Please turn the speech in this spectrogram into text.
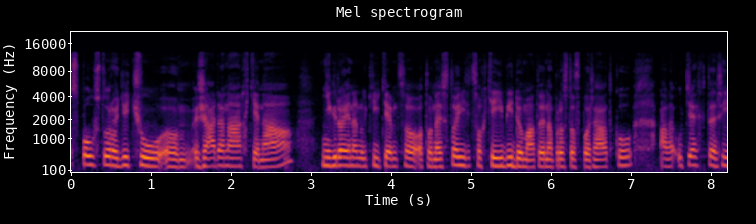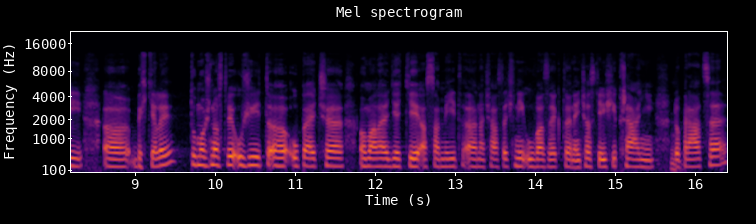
spoustu rodičů eh, žádaná, chtěná, Nikdo je nenutí těm, co o to nestojí, co chtějí být doma, to je naprosto v pořádku, ale u těch, kteří uh, by chtěli tu možnost využít uh, u péče o malé děti a sami jít uh, na částečný úvazek, to je nejčastější přání hmm. do práce,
